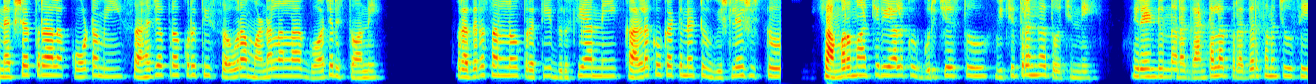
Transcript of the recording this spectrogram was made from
నక్షత్రాల కూటమి సహజ ప్రకృతి సౌర మండలంలా గోచరిస్తోంది. ప్రదర్శనలో ప్రతి దృశ్యాన్ని కళ్ళకు కట్టినట్టు విశ్లేషిస్తూ సంభ్రమాశ్చర్యాలకు గురిచేస్తూ విచిత్రంగా తోచింది. రెండున్నర గంటల ప్రదర్శన చూసి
